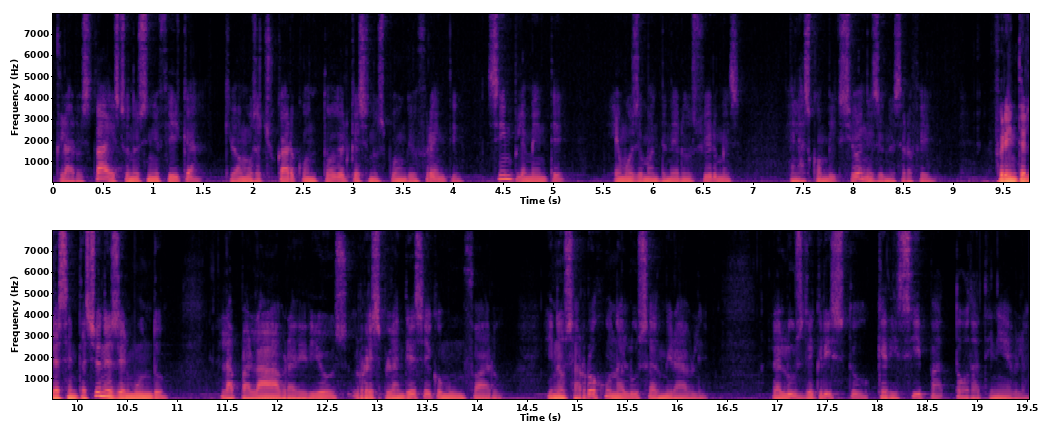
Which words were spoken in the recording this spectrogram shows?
Claro está, esto no significa que vamos a chocar con todo el que se nos ponga enfrente, simplemente hemos de mantenernos firmes en las convicciones de nuestra fe. Frente a las tentaciones del mundo, la palabra de Dios resplandece como un faro y nos arroja una luz admirable, la luz de Cristo que disipa toda tiniebla.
